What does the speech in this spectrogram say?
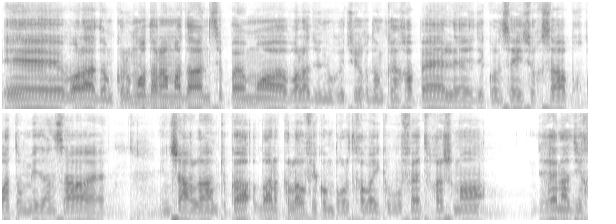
Et voilà, donc le mois de Ramadan, c'est pas un mois voilà, de nourriture, donc un rappel et des conseils sur ça pour pas tomber dans ça. Inch'Allah. En tout cas, barakallahu fikum pour le travail que vous faites. Franchement, rien à dire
